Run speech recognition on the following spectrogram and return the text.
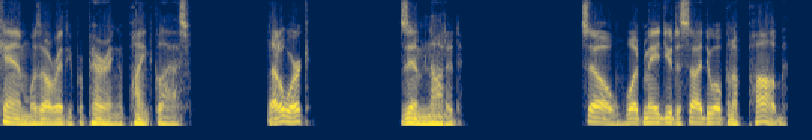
Cam was already preparing a pint glass. That'll work. Zim nodded. So, what made you decide to open a pub?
